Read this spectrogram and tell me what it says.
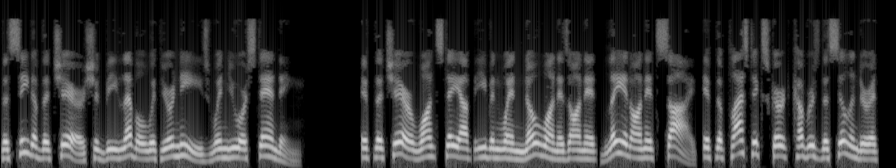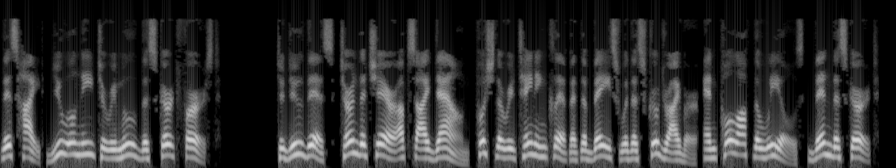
The seat of the chair should be level with your knees when you are standing. If the chair won't stay up even when no one is on it, lay it on its side. If the plastic skirt covers the cylinder at this height, you will need to remove the skirt first. To do this, turn the chair upside down, push the retaining clip at the base with a screwdriver, and pull off the wheels, then the skirt.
